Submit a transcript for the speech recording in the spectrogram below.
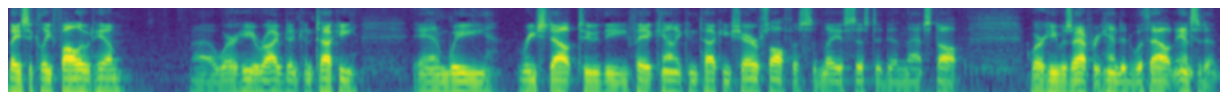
basically followed him uh, where he arrived in Kentucky, and we reached out to the Fayette County, Kentucky Sheriff's Office, and they assisted in that stop where he was apprehended without incident.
